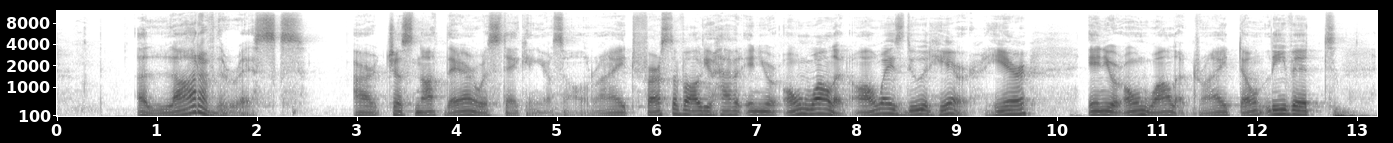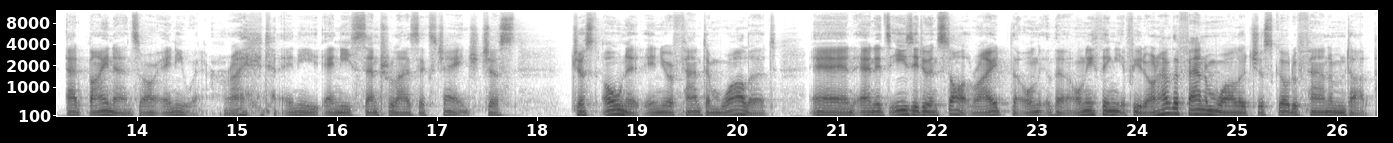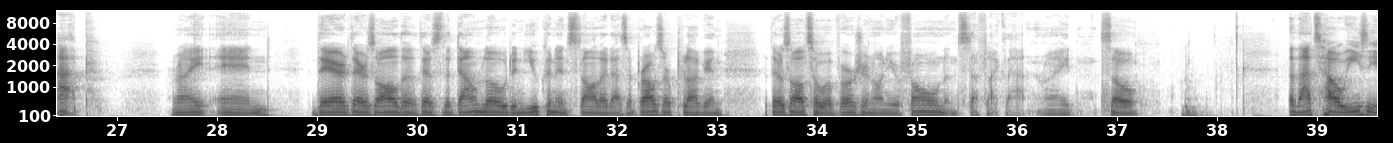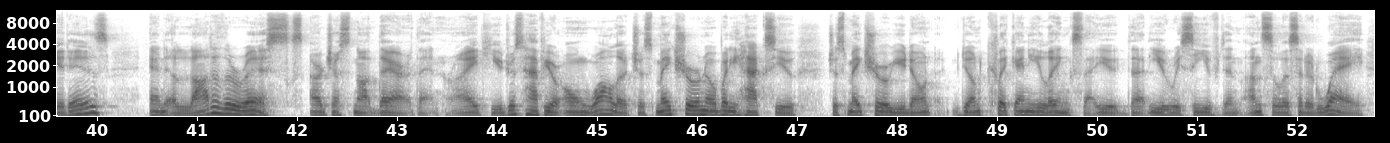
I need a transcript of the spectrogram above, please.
a lot of the risks are just not there with staking your sol, right? First of all, you have it in your own wallet. Always do it here, here in your own wallet, right? Don't leave it at Binance or anywhere, right? Any any centralized exchange. Just just own it in your Phantom wallet and and it's easy to install, right? The only the only thing if you don't have the Phantom wallet, just go to phantom.app, right? And there there's all the there's the download and you can install it as a browser plugin. There's also a version on your phone and stuff like that, right? So that's how easy it is. And a lot of the risks are just not there then, right? You just have your own wallet. Just make sure nobody hacks you. Just make sure you don't don't click any links that you that you received in unsolicited way.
